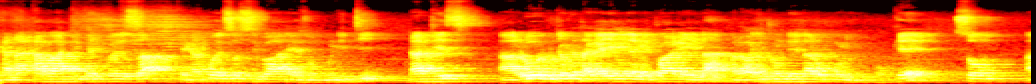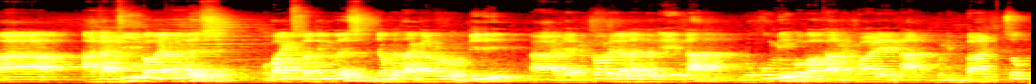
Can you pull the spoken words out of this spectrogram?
kano akabaati ketukozesa kekakwesa osiba ezo buliti that is lo tujja kwetaaga yemu ya mitwalo ena bala bagitunda ena lukumi okay? So akatimba waya mesh oba expanding mesh tujja kwetaaga lolo bbiri ya mitwalo era nabyo ena lukumi oba ka mitwalo ena buli band so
